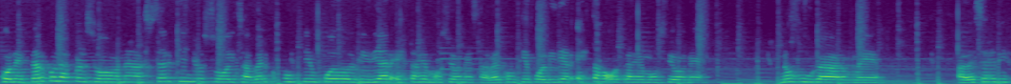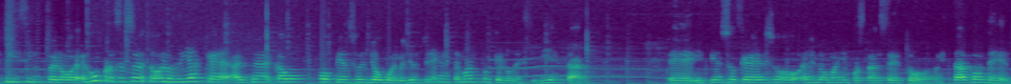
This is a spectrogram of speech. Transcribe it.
conectar con las personas, ser quien yo soy, saber con quién puedo lidiar estas emociones, saber con quién puedo lidiar estas otras emociones, no juzgarme. A veces es difícil, pero es un proceso de todos los días que al fin y al cabo pienso yo, bueno, yo estoy en este mar porque lo decidí estar. Eh, y pienso que eso es lo más importante de todo, estar donde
